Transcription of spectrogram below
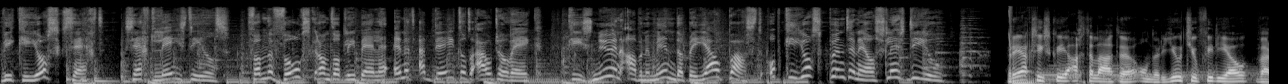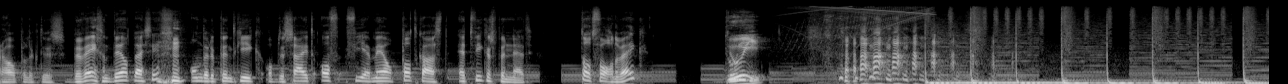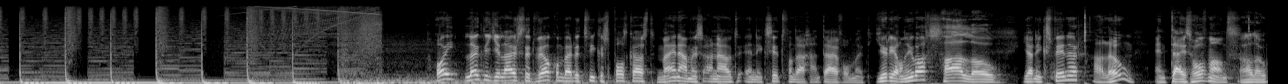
Wie kiosk zegt, zegt leesdeals. Van de Volkskrant tot Libellen en het AD tot Autoweek. Kies nu een abonnement dat bij jou past op kiosk.nl/slash deal. Reacties kun je achterlaten onder de YouTube-video, waar hopelijk dus bewegend beeld bij zit. onder de punt geek op de site of via mail podcast.tweakers.net. Tot volgende week. Doei. Hoi, leuk dat je luistert. Welkom bij de Tweakers Podcast. Mijn naam is Arnoud en ik zit vandaag aan tafel met Jurian Ubachs, Hallo. Yannick Spinner Hallo. en Thijs Hofmans. Hallo.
